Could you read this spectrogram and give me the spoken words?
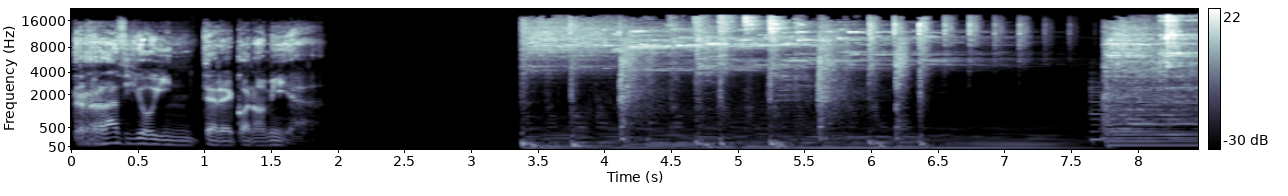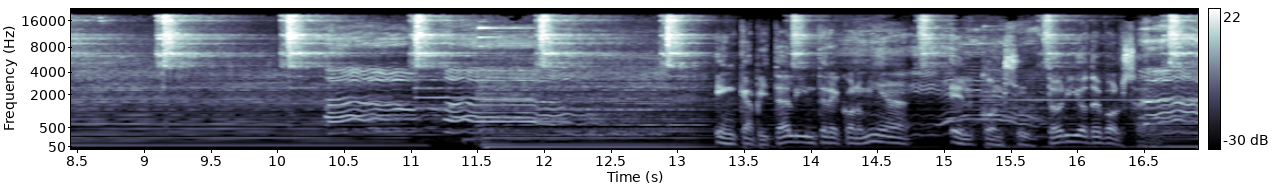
Radio Intereconomía. En Capital Intereconomía, el consultorio de bolsa.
